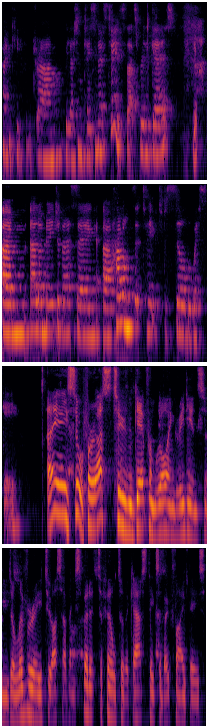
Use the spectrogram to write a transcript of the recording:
Thank you for the dram. I'll be letting tasting notes too, so that's really good. Yep. Um, Ella Major there saying, uh, how long does it take to distill the whiskey? Uh, so for us to get from raw ingredients and delivery to us having spirit to fill to the cask takes about five days.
